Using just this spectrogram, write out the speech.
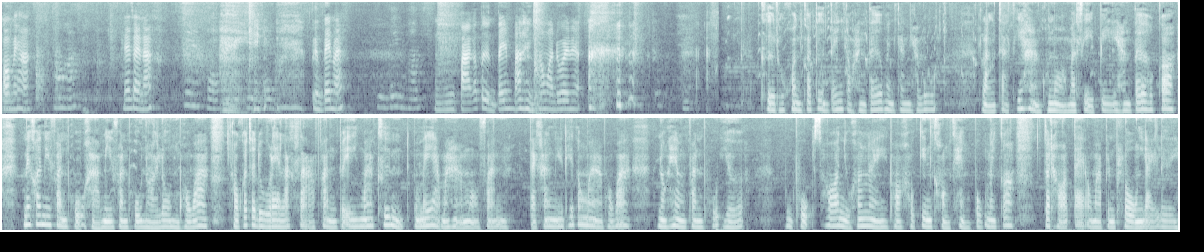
พร้อมไหมคะพ่อคะแน่ใจนะแม่ขอตื่นเต้นตื่นเต้นไหมตื่นเต้นครับอืมป้าก็ตื่นเต้นป้าถึงเข้ามาด้วยเนี่ย คือทุกคนก็ตื่นเต้นกับฮันเตอร์เหมือนกันค่ะลูก หลังจากที่ห่างคุณหมอมาสี่ปีฮันเตอร์เขาก็ไม่ค่อยมีฟันผุค่ะ มีฟันผุน้อยลง เพราะว่าเขาก็จะดูแลรักษาฟันตัวเองมากขึ้น ไม่อยากมาหาหมอฟัน แต่ครั้งนี้ที่ต้องมา เพราะว่าน้องแฮมฟันผุเยอะ มันผุซ่อนอยู่ข้างใน พอเขากินของแข็งปุ๊บมันก็กระเท้อแตกออกมาเป็นโพรงใหญ่เลย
